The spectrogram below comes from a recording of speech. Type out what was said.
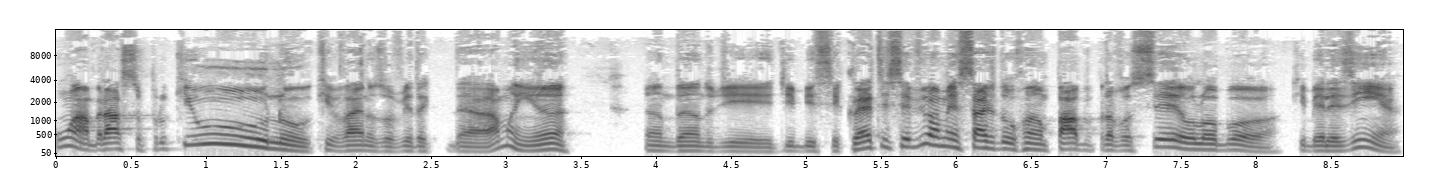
Um abraço para o Kiuno, que vai nos ouvir daqui, amanhã andando de, de bicicleta. E você viu a mensagem do Juan Pablo para você, ô Lobo? Que belezinha?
